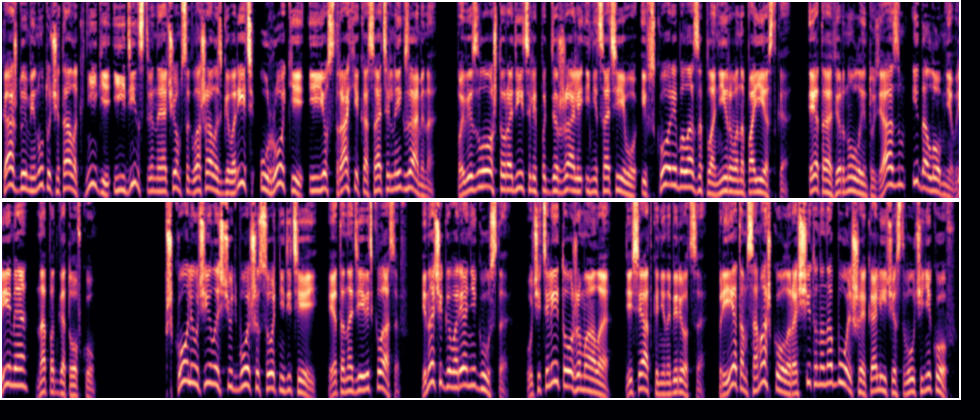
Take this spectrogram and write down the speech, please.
Каждую минуту читала книги, и единственное, о чем соглашалась говорить, уроки и ее страхи касательно экзамена. Повезло, что родители поддержали инициативу, и вскоре была запланирована поездка. Это вернуло энтузиазм и дало мне время на подготовку. В школе училось чуть больше сотни детей, это на 9 классов. Иначе говоря, не густо. Учителей тоже мало, десятка не наберется. При этом сама школа рассчитана на большее количество учеников.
